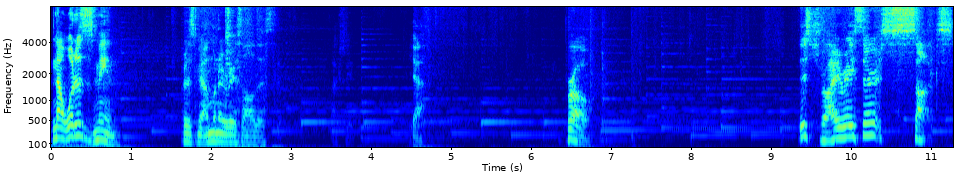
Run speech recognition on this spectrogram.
Now, what does this mean? What does this mean? I'm gonna erase all this. Actually, yeah. Bro, this dry eraser sucks.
